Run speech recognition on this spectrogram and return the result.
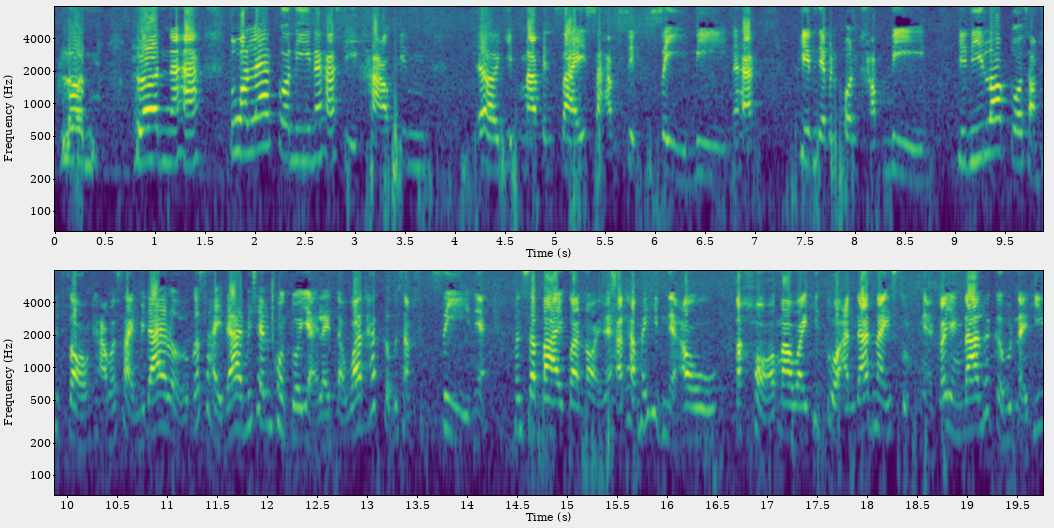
เพลิน เพลินนะคะ ตัวแรกตัวนี้นะคะ สีขาวพิมพ์หยิบมาเป็นไซส์ 34B นะคะ พิมพ์เนี่ยเป็นคนคับ B ทีนี้รอบตัว 32 ถามว่าใส่ไม่ได้เหรอ ก็ใส่ได้ไม่ใช่เป็นคนตัวใหญ่อะไร แต่ว่าถ้าเกิดเป็น 34 เนี่ย มันสบายกว่าหน่อยนะคะทำให้พิมเนี่ยเอาตะขอมาไว้ที่ตัวอันด้านในสุดเนี่ยก็ยังได้ถ้าเกิดบนไหนที่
